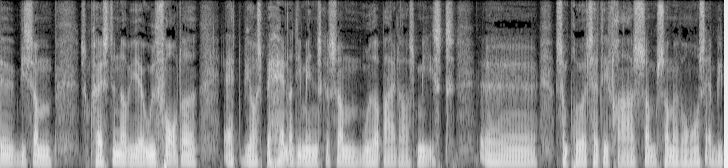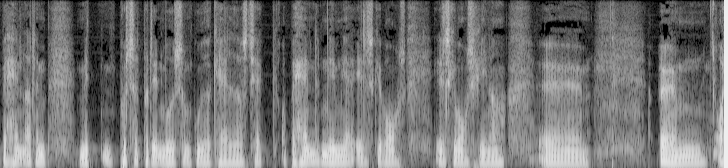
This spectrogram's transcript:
øh, vi som, som kristne, når vi er udfordret, at vi også behandler de mennesker, som modarbejder os mest, øh, som prøver at tage det fra os, som, som er vores, at vi behandler dem med, på, på den måde, som Gud har kaldet os til at, at behandle dem, nemlig at elske vores, elske vores fjender. Øh, Øhm, og,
